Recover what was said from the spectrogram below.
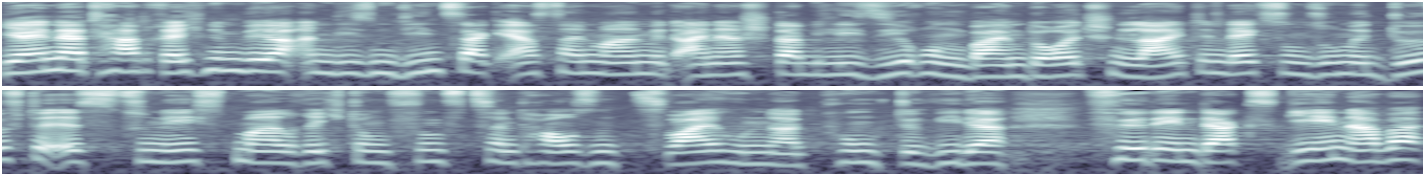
Ja, in der Tat rechnen wir an diesem Dienstag erst einmal mit einer Stabilisierung beim deutschen Leitindex und somit dürfte es zunächst mal Richtung 15.200 Punkte wieder für den DAX gehen. Aber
